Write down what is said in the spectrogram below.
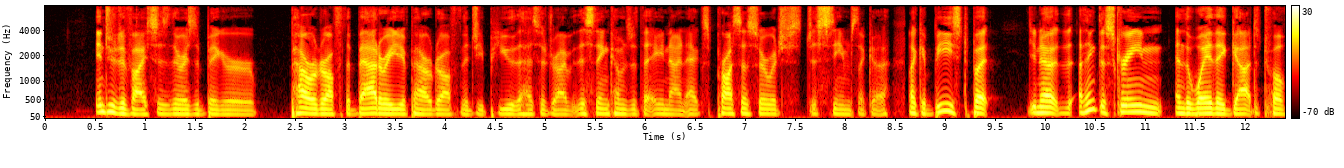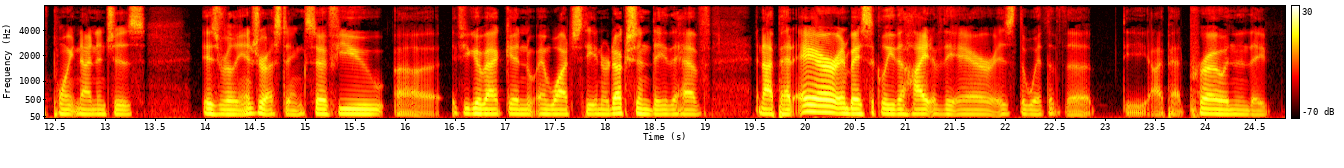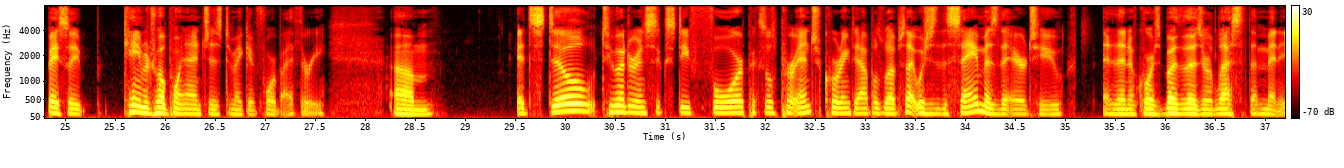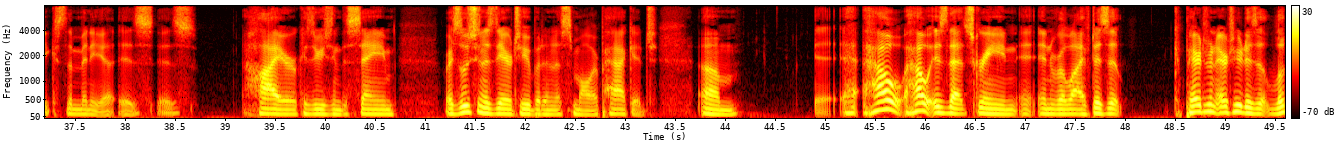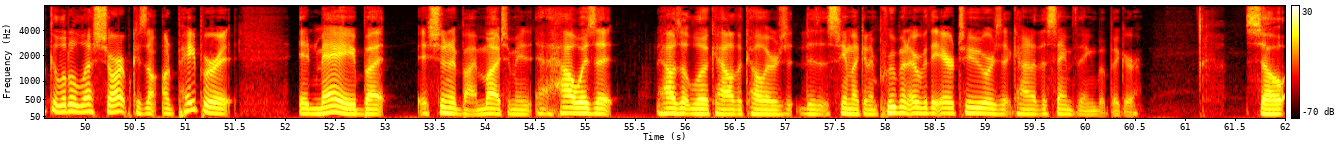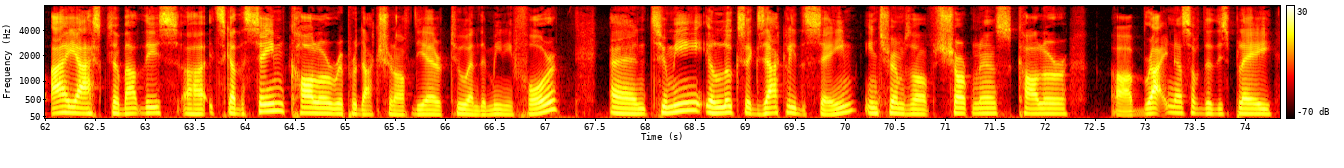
into devices, there is a bigger power draw for the battery, you have power draw from the GPU that has to drive it. This thing comes with the A9X processor, which just seems like a like a beast. But you know, I think the screen and the way they got to 12.9 inches is really interesting. So if you uh, if you go back and, and watch the introduction, they they have an iPad Air, and basically the height of the Air is the width of the the iPad Pro, and then they basically came to 12.9 inches to make it four by three. Um, it's still 264 pixels per inch according to Apple's website, which is the same as the Air 2. and then of course both of those are less than Mini because the Mini is is higher because they're using the same resolution as the Air 2 but in a smaller package. Um, how how is that screen in, in real life? Does it compared to an Air 2 does it look a little less sharp because on, on paper it it may but it shouldn't by much. I mean, how is it how does it look? How the colors? Does it seem like an improvement over the Air 2 or is it kind of the same thing but bigger? So I asked about this. Uh, it's got the same color reproduction of the Air 2 and the Mini 4. And to me, it looks exactly the same in terms of sharpness, color, uh, brightness of the display.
